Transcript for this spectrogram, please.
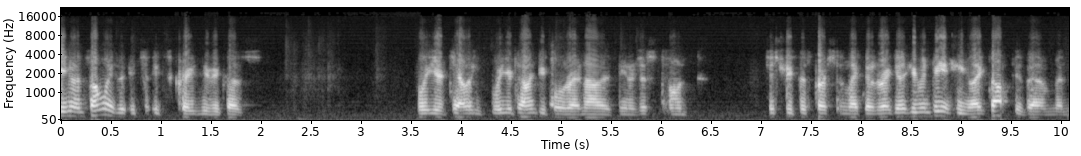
you know, in some ways, it's it's crazy because what you're telling what you're telling people right now is you know just don't just treat this person like a regular human being. Like talk to them and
